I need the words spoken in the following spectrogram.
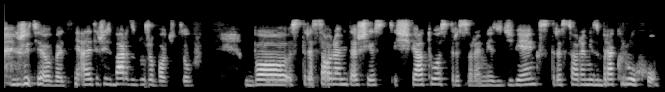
życie obecnie, ale też jest bardzo dużo bodźców, bo stresorem też jest światło, stresorem jest dźwięk, stresorem jest brak ruchu.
